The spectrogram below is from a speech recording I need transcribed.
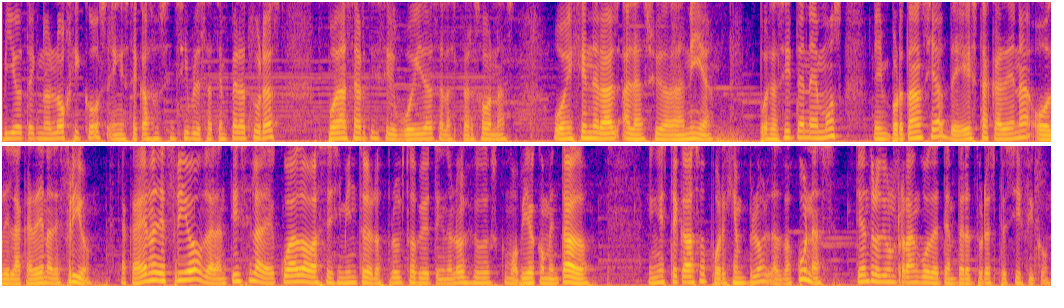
biotecnológicos, en este caso sensibles a temperaturas, puedan ser distribuidas a las personas o en general a la ciudadanía. Pues así tenemos la importancia de esta cadena o de la cadena de frío. La cadena de frío garantiza el adecuado abastecimiento de los productos biotecnológicos como había comentado en este caso, por ejemplo, las vacunas, dentro de un rango de temperatura específico.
